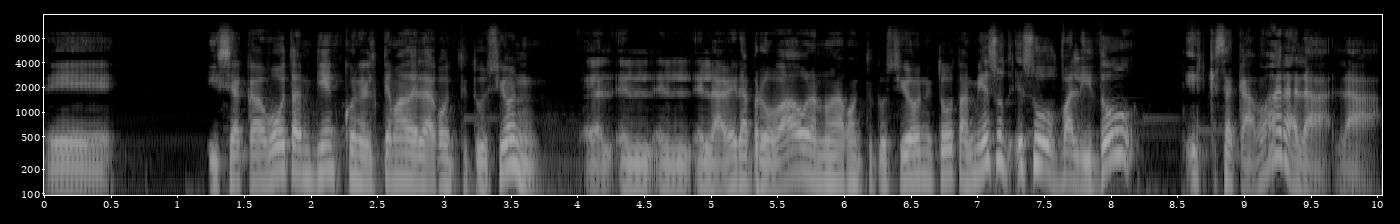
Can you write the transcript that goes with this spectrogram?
Eh, y se acabó también con el tema de la constitución. El, haber aprobado una nueva constitución y todo. También eso, eso validó que se acabara la- la-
